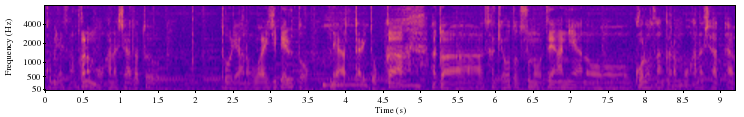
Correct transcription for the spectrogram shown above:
小峰さんからもお話あったと通りあの Y 字ベルトであったりとか、はい、あとは先ほどその前半にあの五郎さんからもお話あった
